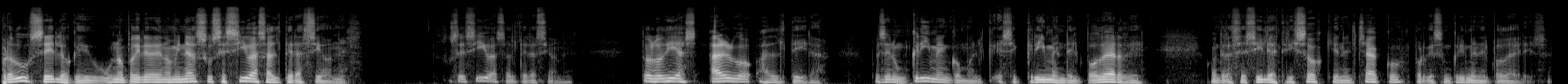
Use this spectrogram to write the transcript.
produce lo que uno podría denominar sucesivas alteraciones. Sucesivas alteraciones. Todos los días algo altera. Puede ser un crimen como ese crimen del poder de, contra Cecilia Strisowski en el Chaco, porque es un crimen del poder eso.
